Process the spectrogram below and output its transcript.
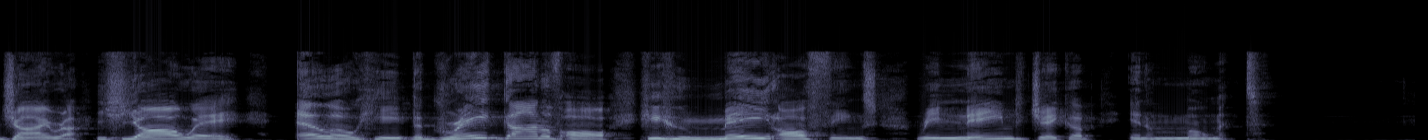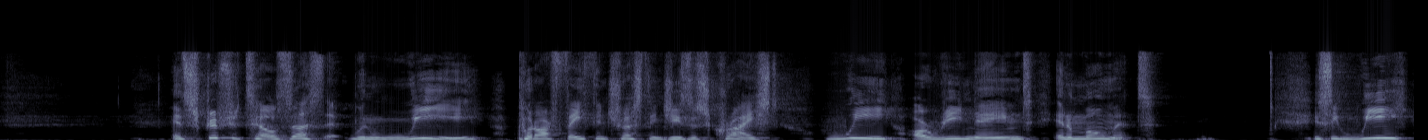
Jireh, Yahweh, Elohim, the great God of all, he who made all things, renamed Jacob in a moment. And scripture tells us that when we put our faith and trust in Jesus Christ, we are renamed in a moment. You see, we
